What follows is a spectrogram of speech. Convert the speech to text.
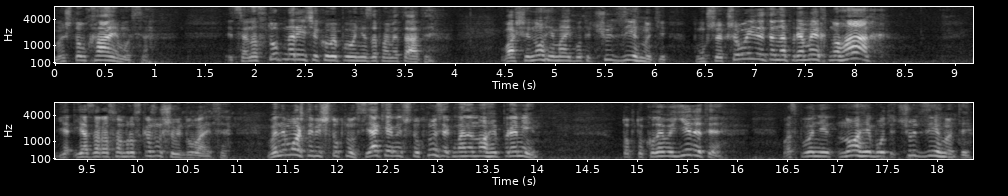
Ми штовхаємося. І це наступна річ, яку ви повинні запам'ятати. Ваші ноги мають бути чуть зігнуті. Тому що якщо ви йдете на прямих ногах, я, я зараз вам розкажу, що відбувається. Ви не можете відштовхнутися. Як я відштовхнуся, як в мене ноги прямі? Тобто, коли ви їдете, у вас повинні ноги бути чуть зігнуті.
